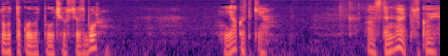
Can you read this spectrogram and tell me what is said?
Ну вот такой вот получился сбор. Ягодки. А остальная пускай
